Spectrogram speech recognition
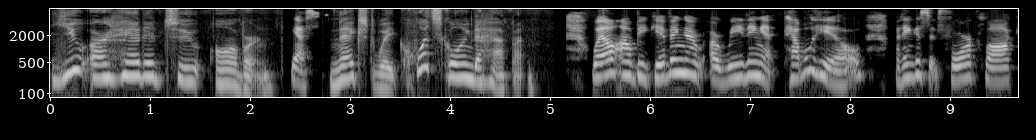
You are headed to Auburn. Yes. Next week. What's going to happen? Well, I'll be giving a, a, reading at Pebble Hill. I think it's at four o'clock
